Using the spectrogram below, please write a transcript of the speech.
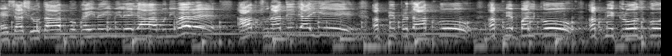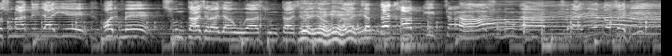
ऐसा श्रोता आपको कहीं नहीं मिलेगा मुनिवर। आप सुनाते जाइए अपने प्रताप को अपने बल को अपने क्रोध को सुनाते जाइए और मैं सुनता चला जाऊँगा सुनता चला जाऊँगा। जब तक आपकी इच्छा है सुनूँगा। सुनाइए तो सही।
